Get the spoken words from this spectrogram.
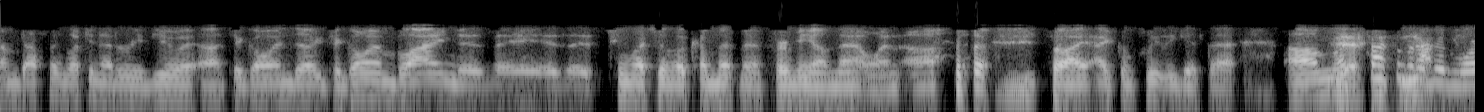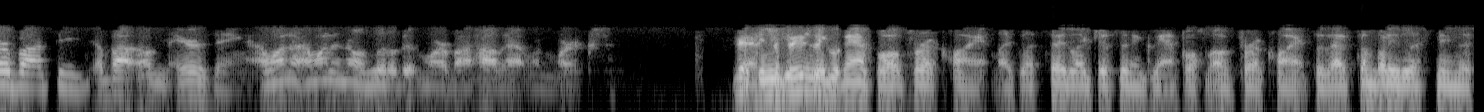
I'm definitely looking at a review. Uh, to go into to go in blind is a is, is too much of a commitment for me on that one. Uh, so I, I completely get that. Um, let's yeah. talk a little bit more about the about um, AirZing. I want to I want to know a little bit more about how that one works. Yeah, Can you so give an example for a client? Like, let's say, like, just an example of for a client, so that somebody listening this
